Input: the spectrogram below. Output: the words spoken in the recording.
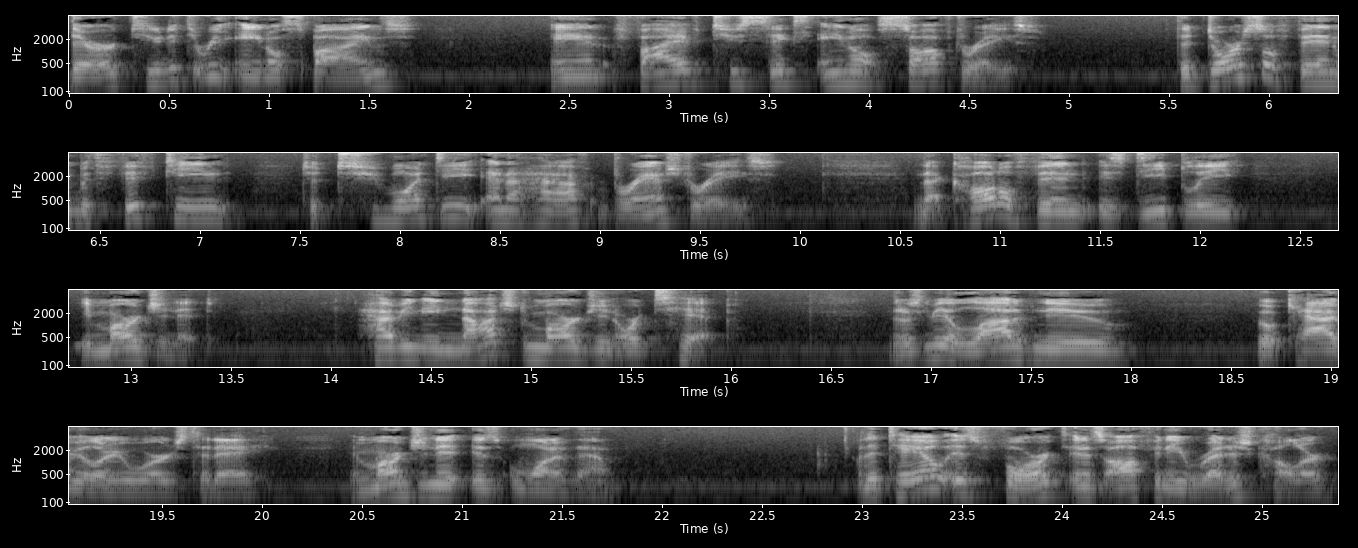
There are 2 to 3 anal spines and 5 to 6 anal soft rays. The dorsal fin with 15 to 20 and a half branched rays. And that caudal fin is deeply emarginate, having a notched margin or tip. There's going to be a lot of new vocabulary words today. Emarginate is one of them. The tail is forked and is often a reddish color.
